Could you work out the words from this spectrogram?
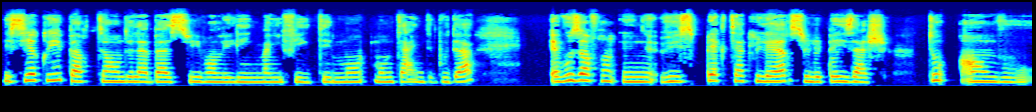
Les circuits partant de la base suivant les lignes magnifiques des mon- montagnes de Bouddha et vous offrent une vue spectaculaire sur le paysage, tout en vous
